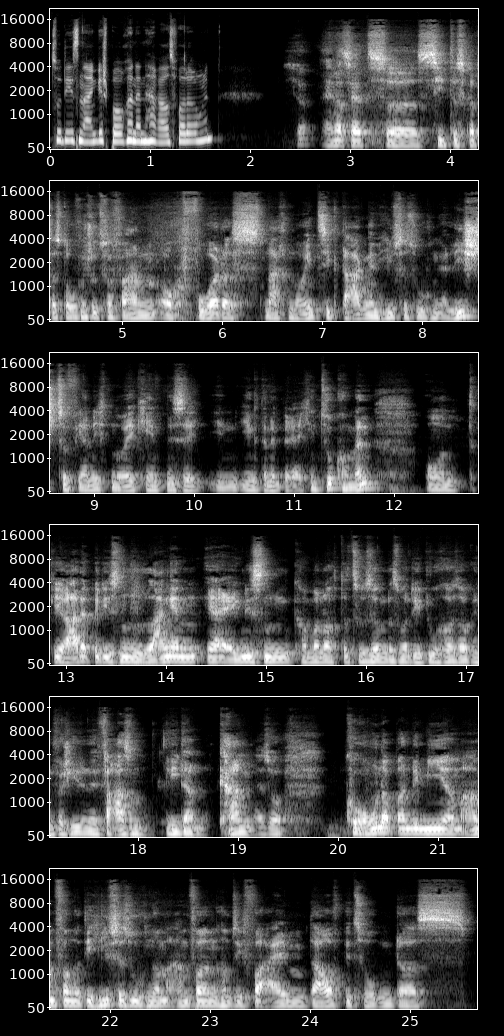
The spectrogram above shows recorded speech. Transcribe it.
zu diesen angesprochenen Herausforderungen? Ja, einerseits äh, sieht das Katastrophenschutzverfahren auch vor, dass nach 90 Tagen ein Hilfsersuchen erlischt, sofern nicht neue Kenntnisse in irgendeinem Bereich hinzukommen. Und gerade bei diesen langen Ereignissen kann man auch dazu sagen, dass man die durchaus auch in verschiedene Phasen gliedern kann. Also Corona-Pandemie am Anfang und die Hilfsersuchen am Anfang haben sich vor allem darauf bezogen, dass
